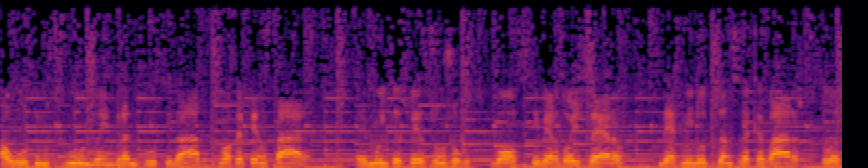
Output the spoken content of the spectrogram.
ao último segundo em grande velocidade. Se você pensar, eh, muitas vezes, um jogo de futebol, se tiver 2-0, 10 minutos antes de acabar, as pessoas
